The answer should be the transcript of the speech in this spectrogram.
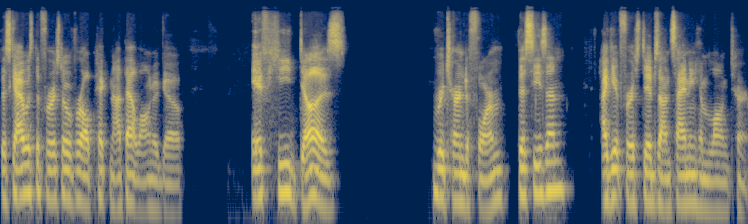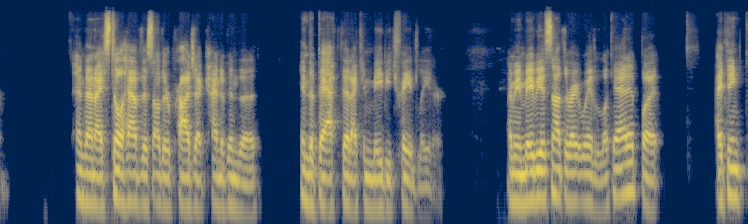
this guy was the first overall pick not that long ago. If he does return to form this season, I get first dibs on signing him long term. And then I still have this other project kind of in the in the back that I can maybe trade later. I mean, maybe it's not the right way to look at it, but I think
